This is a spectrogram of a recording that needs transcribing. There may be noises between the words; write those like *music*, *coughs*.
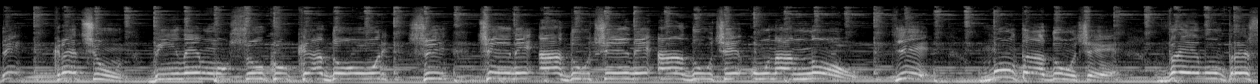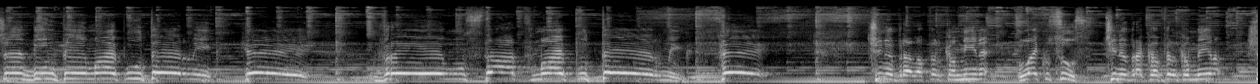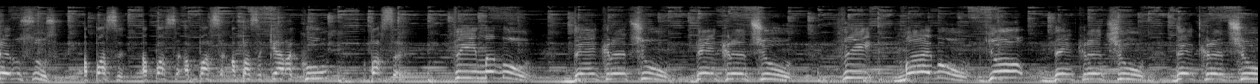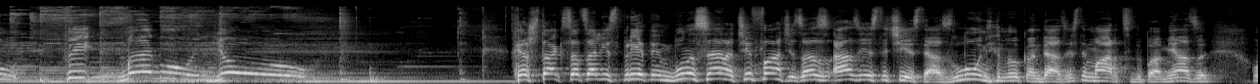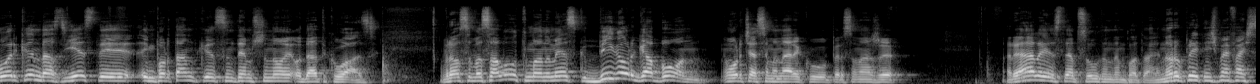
de Crăciun. Vine moșul cu cadouri Și ce ne aduce, ne aduce un an nou. E mult aduce. Vrem un președinte mai puternic. Hei, vrem un stat mai puternic. Hei, Cine vrea la fel ca mine, like-ul sus. Cine vrea la fel ca mine, share-ul sus. Apasă, apasă, apasă, apasă chiar acum. Apasă, fii mai bun De Crăciun, de Crăciun. Fii mai bun Eu de Crăciun, de Crăciun. Fii mai bun Eu. Hashtag socialist prieten, bună seara, ce faceți? Azi, azi este ce este? Azi luni, *laughs* nu contează, este marți după amiază. Oricând azi este important că suntem și noi odată cu azi. Vreau să vă salut, mă numesc Digor Gabon Orice asemănare cu personaje reale este absolut întâmplătoare. Noroc prieteni și mai faci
